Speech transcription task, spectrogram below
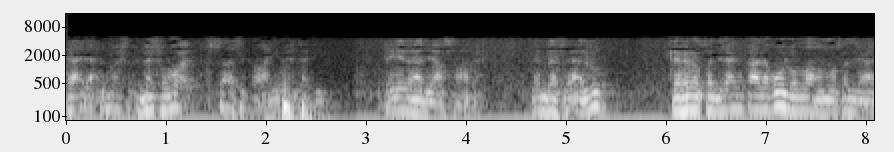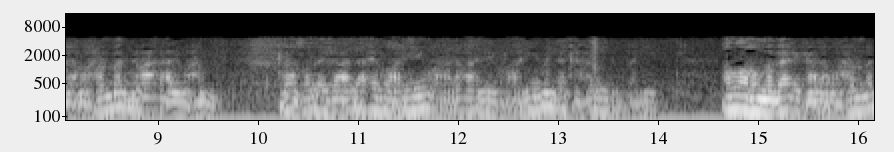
لا لا المشروع الصلاة الإبراهيمية التي بينها لأصحابه لما سألوه كيف نصلي عليه قال قولوا اللهم صل على محمد وعلى آل محمد كما صليت على إبراهيم وعلى آل إبراهيم إنك حميد مجيد اللهم بارك على محمد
